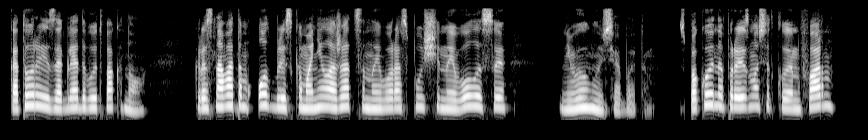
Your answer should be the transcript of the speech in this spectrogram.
которые заглядывают в окно — Красноватым отблеском они ложатся на его распущенные волосы. «Не волнуйся об этом». Спокойно произносит Клоенфарн,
